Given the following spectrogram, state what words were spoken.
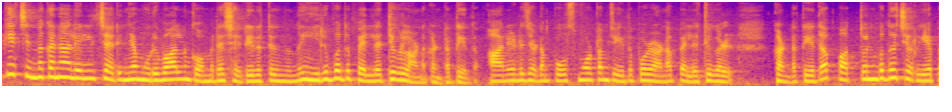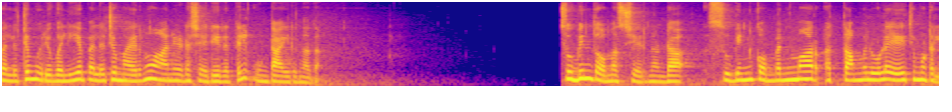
ഇടുക്കി ചിന്നക്കനാലിൽ ചരിഞ്ഞ മുറിവാലൻ കോമന്റെ ശരീരത്തിൽ നിന്ന് ഇരുപത് പെല്ലറ്റുകളാണ് കണ്ടെത്തിയത്. ആനയുടെ ജഡം പോസ്റ്റ്മോർട്ടം ചെയ്തപ്പോഴാണ് പെല്ലറ്റുകൾ കണ്ടെത്തിയത്. പത്തൊൻപത് ചെറിയ പെല്ലറ്റും ഒരു വലിയ പെല്ലറ്റുമായിരുന്നു ആനയുടെ ശരീരത്തിൽ ഉണ്ടായിരുന്നത്. സുബിൻ തോമസ് ചേരുന്നുണ്ട്. സുബിൻ കൊമ്പന്മാർ തമ്മിലുള്ള ഏറ്റുമുട്ടൽ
